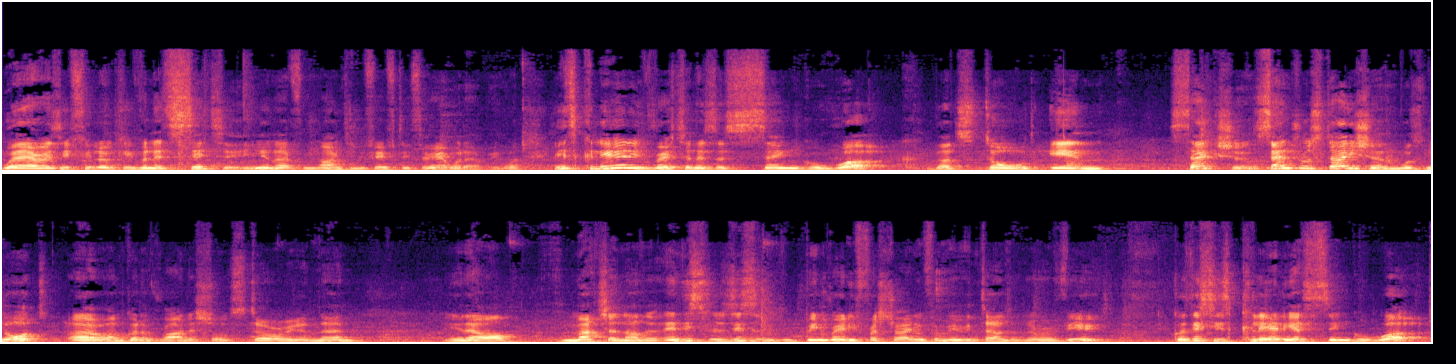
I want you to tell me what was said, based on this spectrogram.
Whereas if you look even at City, you know, from 1953 or whatever it was, it's clearly written as a single work that's told in sections. Central Station was not, oh, I'm going to write a short story and then, you know, I'll match another. And this, this has been really frustrating for me in terms of the reviews. Because this is clearly a single work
